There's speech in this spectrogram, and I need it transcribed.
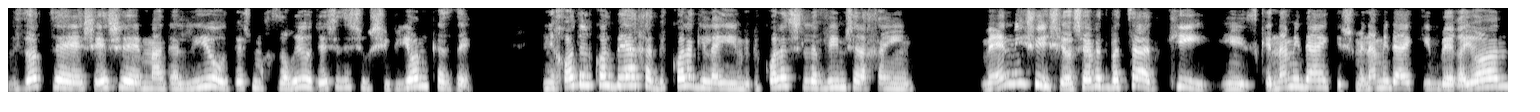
וזאת uh, שיש uh, מעגליות, ויש מחזוריות, ויש איזשהו שוויון כזה. הן יכולות לרקוד ביחד בכל הגילאים ובכל השלבים של החיים, ואין מישהי שיושבת בצד כי היא זקנה מדי, כי שמנה מדי, כי בהיריון,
